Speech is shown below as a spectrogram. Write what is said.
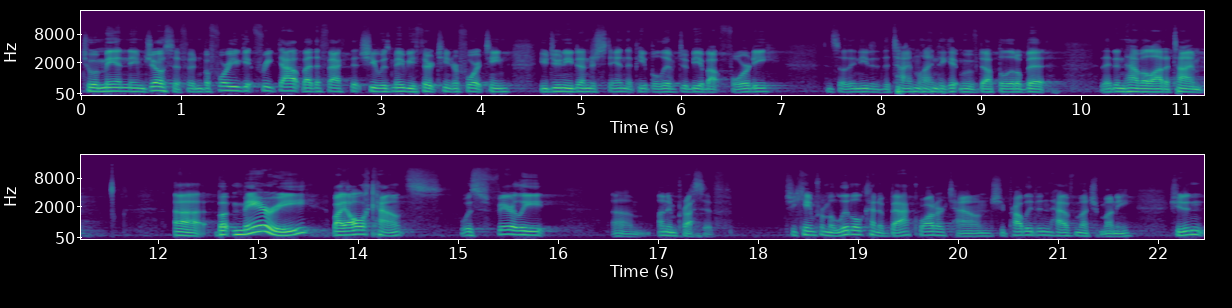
to a man named Joseph. And before you get freaked out by the fact that she was maybe 13 or 14, you do need to understand that people lived to be about 40, and so they needed the timeline to get moved up a little bit. They didn't have a lot of time. Uh, but Mary, by all accounts, was fairly um, unimpressive. She came from a little kind of backwater town. She probably didn't have much money. She didn't.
